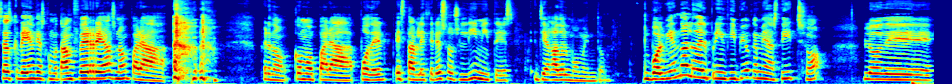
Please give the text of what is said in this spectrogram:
esas creencias como tan férreas, ¿no? Para perdón, como para poder establecer esos límites llegado el momento. Volviendo a lo del principio que me has dicho, lo de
